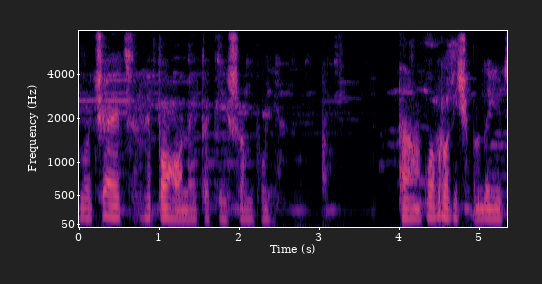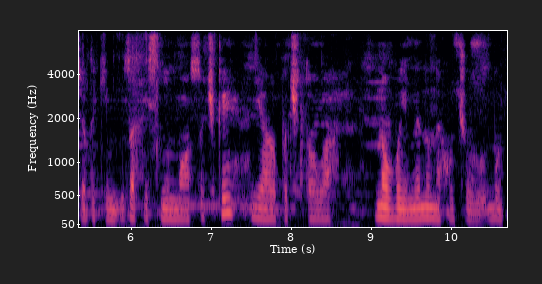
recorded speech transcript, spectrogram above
Получається непоганий такий шампунь. Так, в Аврорі продаються такі захисні масочки. Я почитала новини, ну не хочу бути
